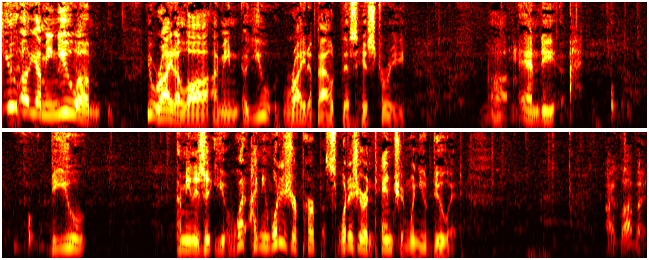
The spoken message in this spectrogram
You, uh, I mean, you, um, you write a law. I mean, you write about this history, uh, and do you, do you? I mean, is it you? What I mean, what is your purpose? What is your intention when you do it? I love it.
